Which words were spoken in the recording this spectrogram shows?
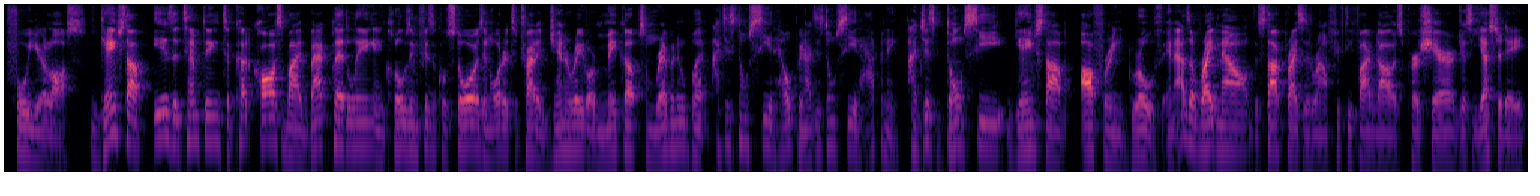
full year loss. GameStop is attempting to cut costs by backpedaling and closing physical stores in order to try to generate or make up some revenue, but I just don't see it helping. I just don't see it happening. I just don't see GameStop offering growth. And as of right now, the stock price is around $55 per share. Just yesterday,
